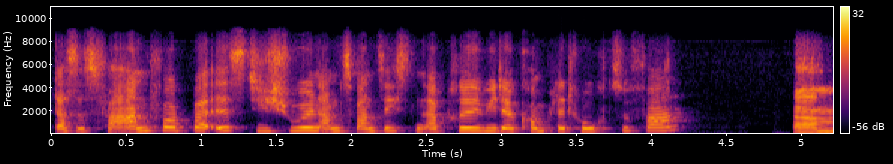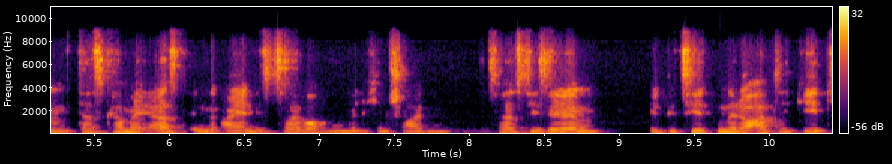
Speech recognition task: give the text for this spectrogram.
dass es verantwortbar ist, die Schulen am 20. April wieder komplett hochzufahren? Ähm, das kann man erst in ein bis zwei Wochen will ich entscheiden. Das heißt, diese Infiziertenrate geht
